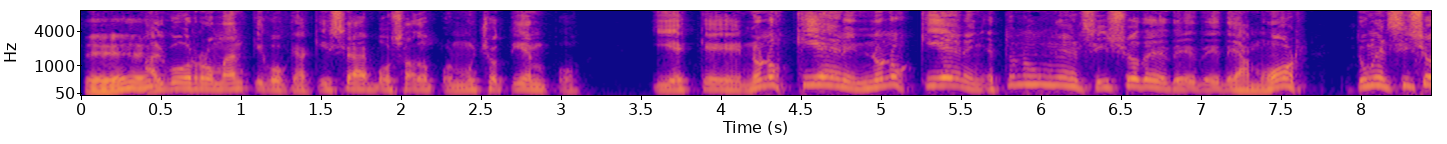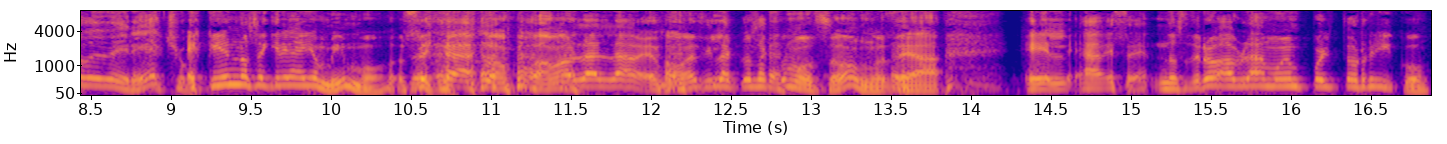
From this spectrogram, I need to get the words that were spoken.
Sí. algo romántico que aquí se ha esbozado por mucho tiempo, y es que no nos quieren, no nos quieren. Esto no es un ejercicio de, de- de- de amor, un ejercicio de derecho. Es que ellos no se quieren a ellos mismos. O sea, vamos, vamos a hablar la- vamos a decir las cosas como son. O sea, el, a veces nosotros hablamos en Puerto Rico,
